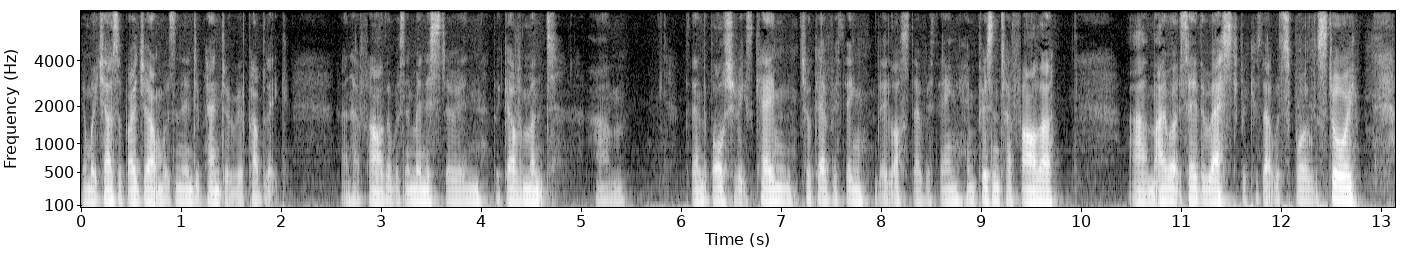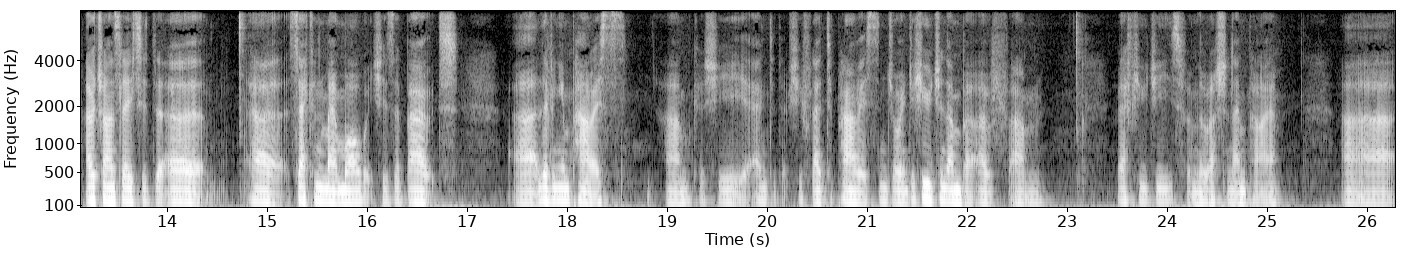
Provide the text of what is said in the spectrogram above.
in which Azerbaijan was an independent republic, and her father was a minister in the government. Um, then the Bolsheviks came, took everything, they lost everything, imprisoned her father. Um, I won't say the rest because that would spoil the story. I translated a second memoir, which is about uh, living in Paris because um, she ended up she fled to Paris and joined a huge number of um, refugees from the Russian Empire. Uh,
